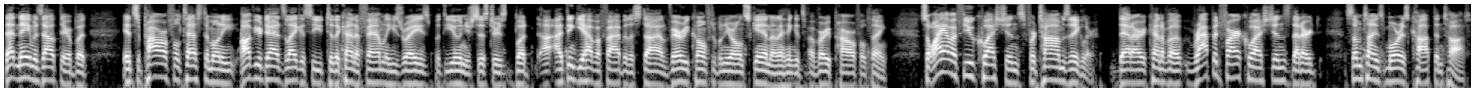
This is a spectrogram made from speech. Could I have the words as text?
that name is out there, but it's a powerful testimony of your dad's legacy to the kind of family he's raised with you and your sisters. But I I think you have a fabulous style, very comfortable in your own skin, and I think it's a very powerful thing. So I have a few questions for Tom Ziglar that are kind of a rapid fire questions that are sometimes more is caught than taught.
